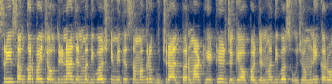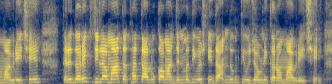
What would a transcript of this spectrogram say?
શ્રી શંકરભાઈ ચૌધરીના જન્મદિવસ નિમિત્તે સમગ્ર ગુજરાતભરમાં ઠેર ઠેર જગ્યાઓ પર જન્મદિવસ ઉજવણી કરવામાં આવી રહી છે. ત્યારે દરેક જિલ્લામાં તથા તાલુકામાં જન્મદિવસની ધામધૂમથી ઉજવણી કરવામાં આવી રહી છે.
